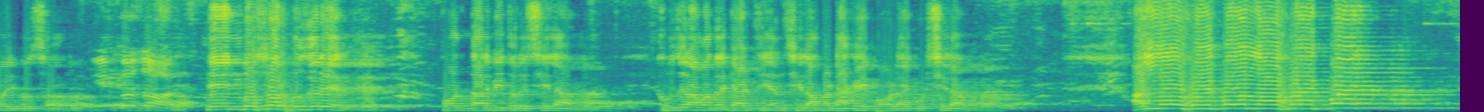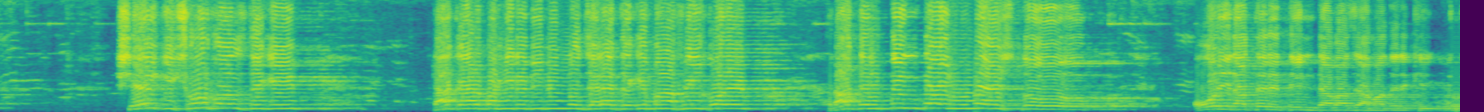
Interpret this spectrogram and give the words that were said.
কয় বছর? তিন বছর। হুজুরের পর্দার ভিতরে ছিলাম। হুজুর আমাদের গার্জিয়ান ছিল আমরা ঢাকায় পড়ায় করছিলাম। আল্লাহ একবার আল্লাহ একবার সেই কিশোরগঞ্জ থেকে ঢাকার বাহিরে বিভিন্ন জেলা থেকে মাহফিল করে রাতের তিনটায় রুমে আসতো। ওই রাতের তিনটা বাজে আমাদেরকে একটু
